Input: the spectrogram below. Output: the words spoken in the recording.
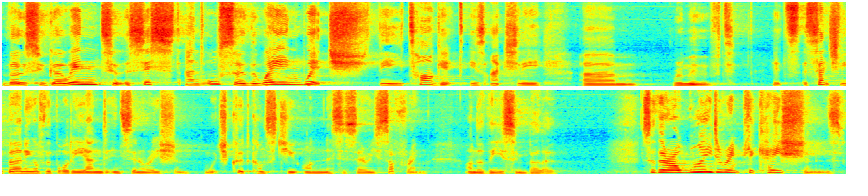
those who go in to assist, and also the way in which the target is actually um, removed. It's essentially burning of the body and incineration, which could constitute unnecessary suffering under the jus in bello. So there are wider implications.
